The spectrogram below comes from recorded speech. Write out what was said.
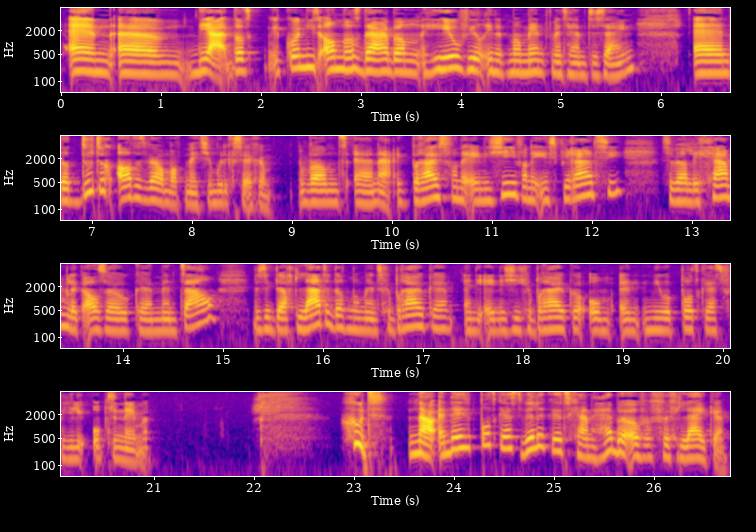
En um, ja, dat, ik kon niet anders daar dan heel veel in het moment met hem te zijn. En dat doet toch altijd wel wat met je, moet ik zeggen. Want nou, ik bruis van de energie, van de inspiratie, zowel lichamelijk als ook mentaal. Dus ik dacht, laat ik dat moment gebruiken en die energie gebruiken om een nieuwe podcast voor jullie op te nemen. Goed, nou, en deze podcast wil ik het gaan hebben over vergelijken.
